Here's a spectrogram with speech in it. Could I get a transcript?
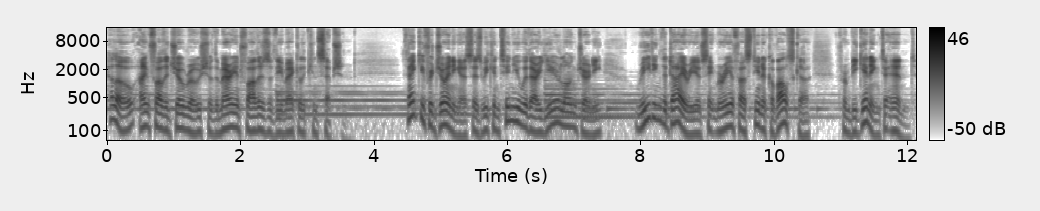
Hello, I'm Father Joe Roesch of the Marian Fathers of the Immaculate Conception. Thank you for joining us as we continue with our year long journey reading the diary of St. Maria Faustina Kowalska from beginning to end.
